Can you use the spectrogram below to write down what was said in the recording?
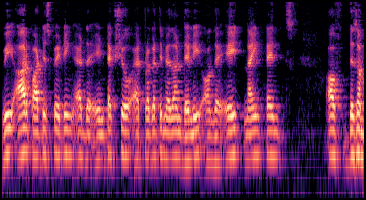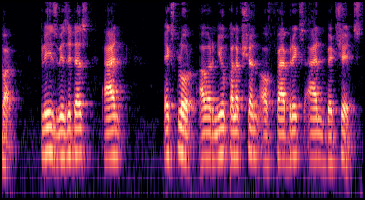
We are participating at the Intex show at Pragati Maidan, Delhi on the 8th, 9th, 10th of December. Please visit us and explore our new collection of fabrics and bed sheets.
